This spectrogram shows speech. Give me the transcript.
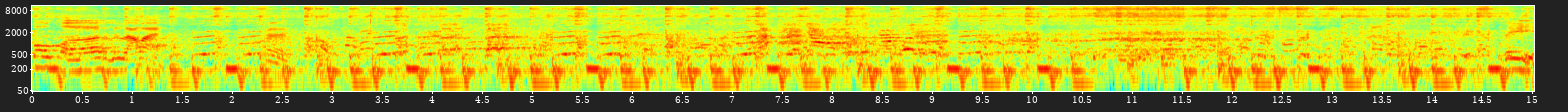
vô phận lão ơi. À. đi.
